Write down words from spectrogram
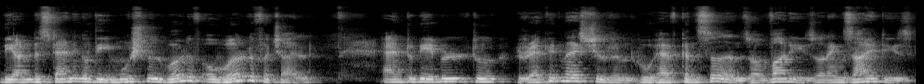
the understanding of the emotional world of a world of a child, and to be able to recognize children who have concerns or worries or anxieties,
